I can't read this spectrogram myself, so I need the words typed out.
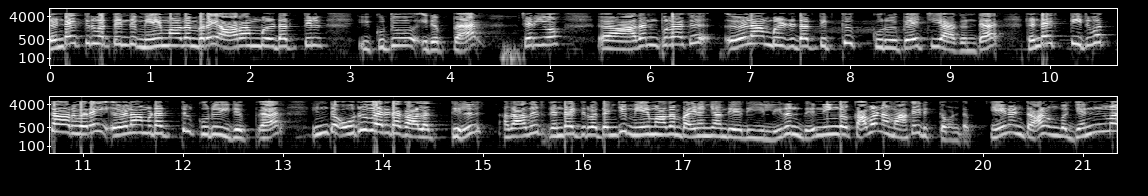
ரெண்டாயிரத்தி இருபத்தைந்து மே மாதம் வரை ஆறாம் இடத்தில் குரு இருப்பார். சரியோ? அதன் பிறகு ஏழாம் இடத்திற்கு குரு பேச்சி ஆகின்றார். ரெண்டாயிரத்தி இருபத்தாறு வரை ஏழாம் இடத்தில் குரு இருப்பார். இந்த ஒரு வருட காலத்தில் அதாவது ரெண்டாயிரத்தி இருபத்தஞ்சு மே மாதம் பதினைஞ்சாம் தேதியில் இருந்து நீங்கள் கவனமாக இருக்க வேண்டும். ஏனென்றால் உங்கள் ஜென்ம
